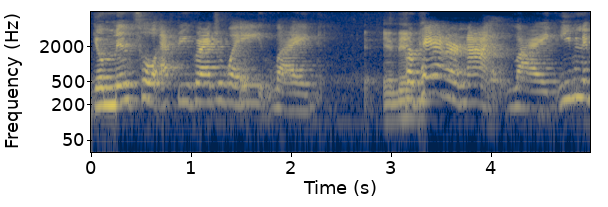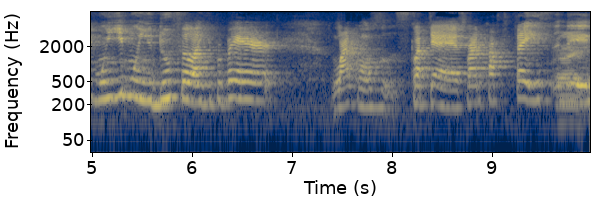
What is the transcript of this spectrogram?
your mental after you graduate, like and then prepared or not, like even if when even when you do feel like you're prepared, like gonna slap your ass right across the face and Right. then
